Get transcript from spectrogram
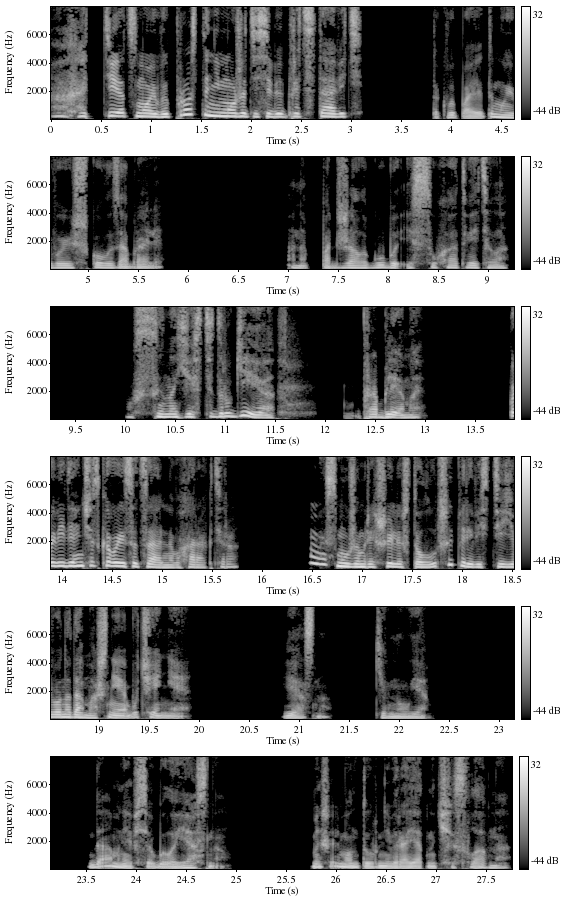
Ах, отец мой, вы просто не можете себе представить. Так вы поэтому его из школы забрали? Она поджала губы и сухо ответила. У сына есть и другие проблемы. Поведенческого и социального характера. Мы с мужем решили, что лучше перевести его на домашнее обучение. Ясно, кивнул я. Да, мне все было ясно. Мишель Монтур невероятно тщеславна.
